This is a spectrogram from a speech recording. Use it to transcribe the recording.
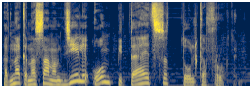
однако на самом деле он питается только фруктами.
